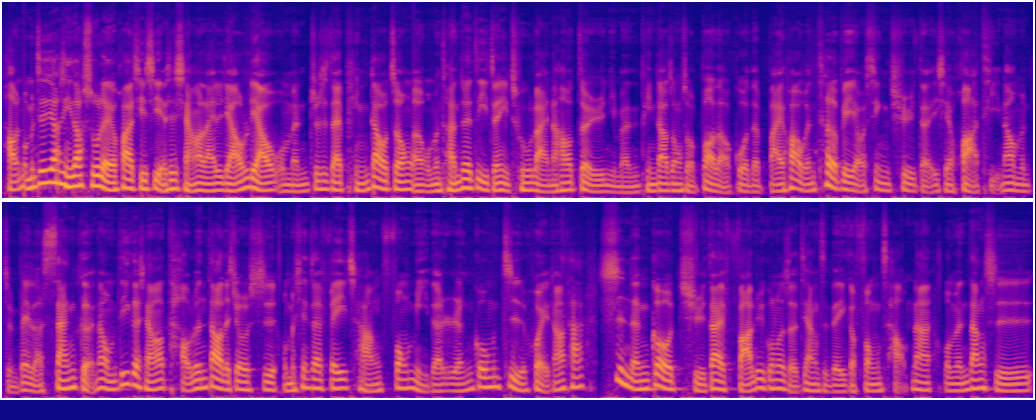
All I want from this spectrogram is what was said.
好，我们这邀请到舒磊的话，其实也是想要来聊聊我们就是在频道中，呃，我们团队自己整理出来，然后对于你们频道中所报道过的白话文特别有兴趣的一些话题。那我们准备了三个，那我们第一个想要讨论到的就是我们现在非常风靡的人工智慧，然后它是能够取代法律工作者这样子的一个风潮。那我们当时。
